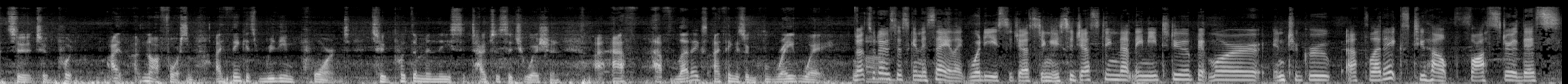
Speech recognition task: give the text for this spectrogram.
to, to put I, not force them. I think it's really important to put them in these types of situation. Uh, ath- athletics, I think, is a great way. That's what I was just going to say. Like, what are you suggesting? Are you suggesting that they need to do a bit more intergroup athletics to help foster this?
